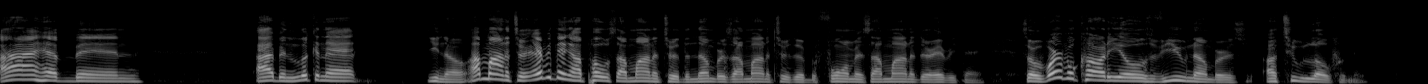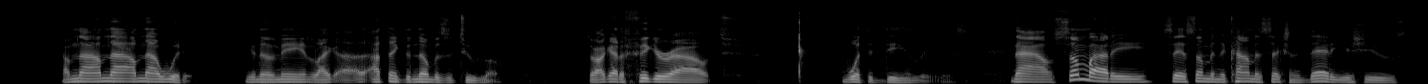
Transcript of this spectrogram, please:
I have been I've been looking at, you know, I monitor everything I post, I monitor the numbers, I monitor the performance, I monitor everything. So verbal cardio's view numbers are too low for me. I'm not I'm not I'm not with it. You know what I mean? Like I, I think the numbers are too low. So I got to figure out what the deal is. Now, somebody said something in the comment section of Daddy Issues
